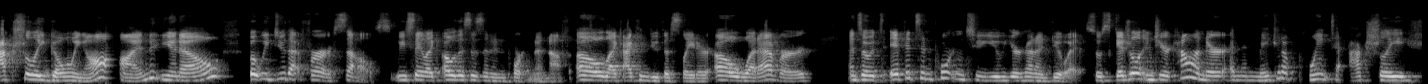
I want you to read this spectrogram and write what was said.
actually going on, you know, but we do that for ourselves. We say, like, oh, this isn't important enough. Oh, like, I can do this later. Oh, whatever. And so it's if it's important to you, you're going to do it. So schedule it into your calendar and then make it a point to actually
